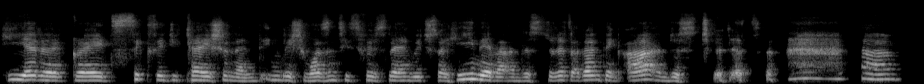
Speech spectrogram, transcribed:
He had a grade six education and English wasn't his first language, so he never understood it. I don't think I understood it. um,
